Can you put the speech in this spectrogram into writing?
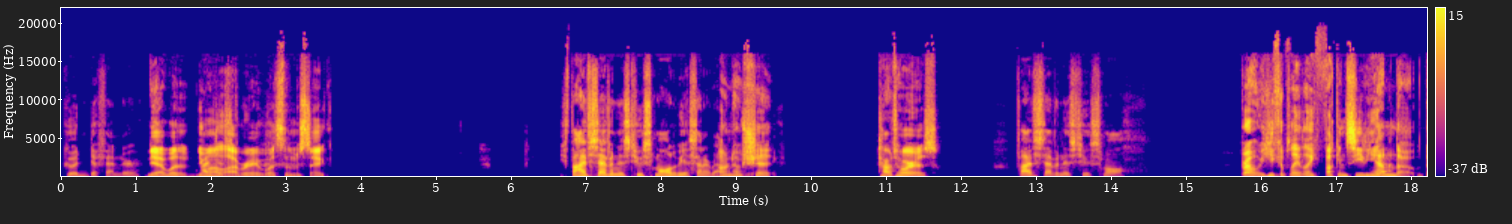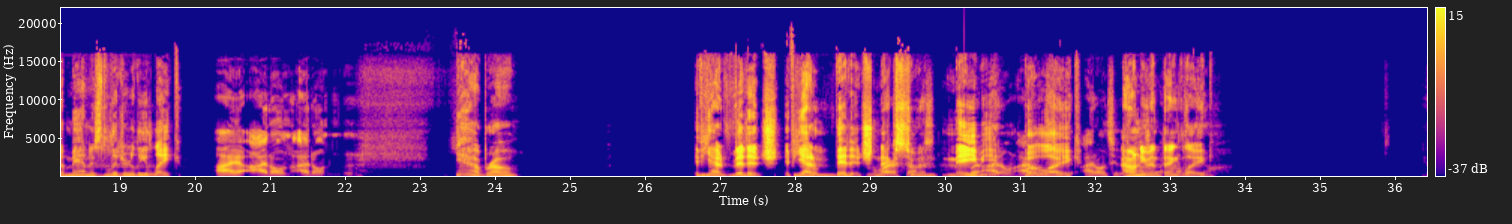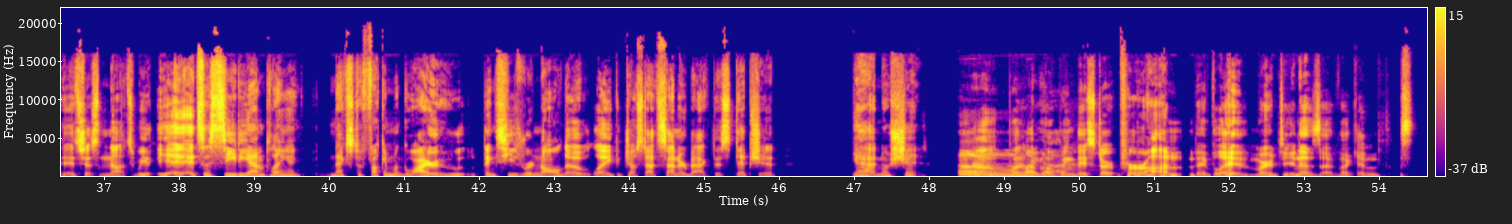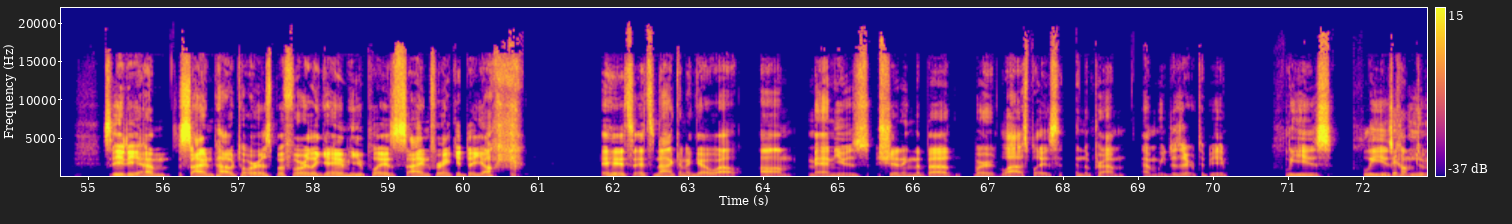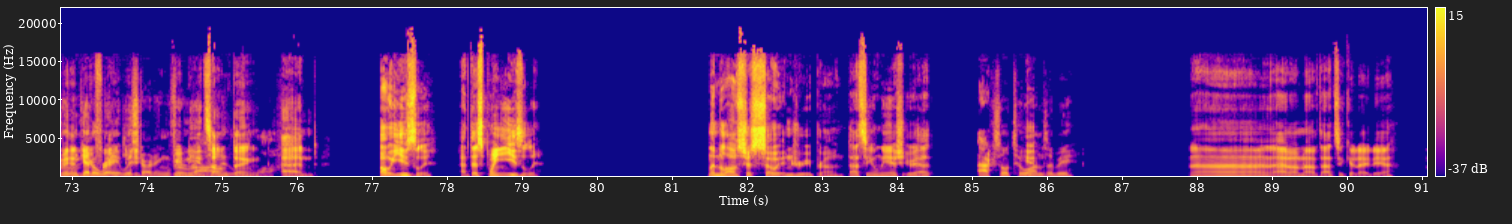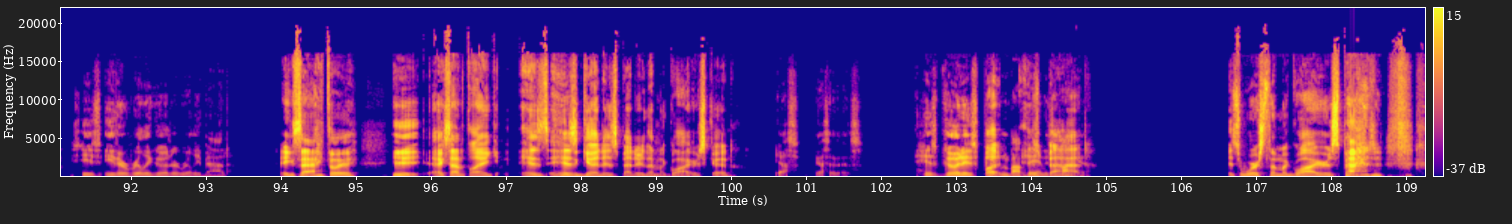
good defender. yeah, what you want to elaborate? What's the mistake? Five seven is too small to be a center back. Oh, no shit. League. Pau Torres. Five seven is too small. Bro, he could play like fucking CDM Yeah. though. The man is literally like, I I don't I don't. yeah, bro. If he had Vidic, if he had Vidic next to him, maybe. But I don't. I but, don't like, I don't see. I don't even think, off of you. like, It's just nuts. We it's a CDM playing a, next to fucking Maguire who thinks he's Ronaldo, like just at center back. This dipshit. Yeah, no shit. No, Oh but I'm God. hoping they start Peron. They play Martinez at fucking CDM. Sign Pau Torres before the game. He plays sign Frankie De Jong. it's it's not gonna go well. Um, Manu's shitting the bed. We're last place in the Prem, and we deserve to be. Please, please come to Man get away with starting. we need something Lindelof. and oh easily at this point easily lindelof's just so injury prone that's the only issue at Axel Tuanzebe. uh i don't know if that's a good idea He's either really good or really bad. Exactly he except like his his good is better than Maguire's good Yes, yes, it is. His good is but putting Mbappe his in his bad pocket. it's worse than Maguire's bad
